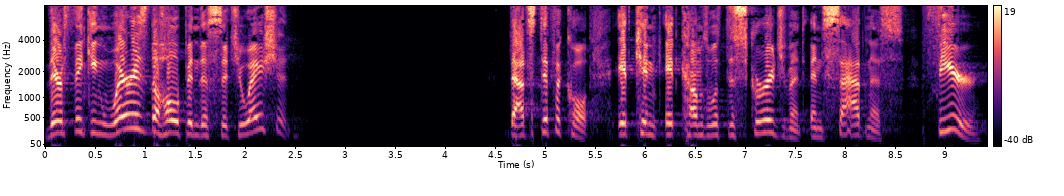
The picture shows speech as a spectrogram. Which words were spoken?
They're thinking, where is the hope in this situation? That's difficult. It, can, it comes with discouragement and sadness, fear.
